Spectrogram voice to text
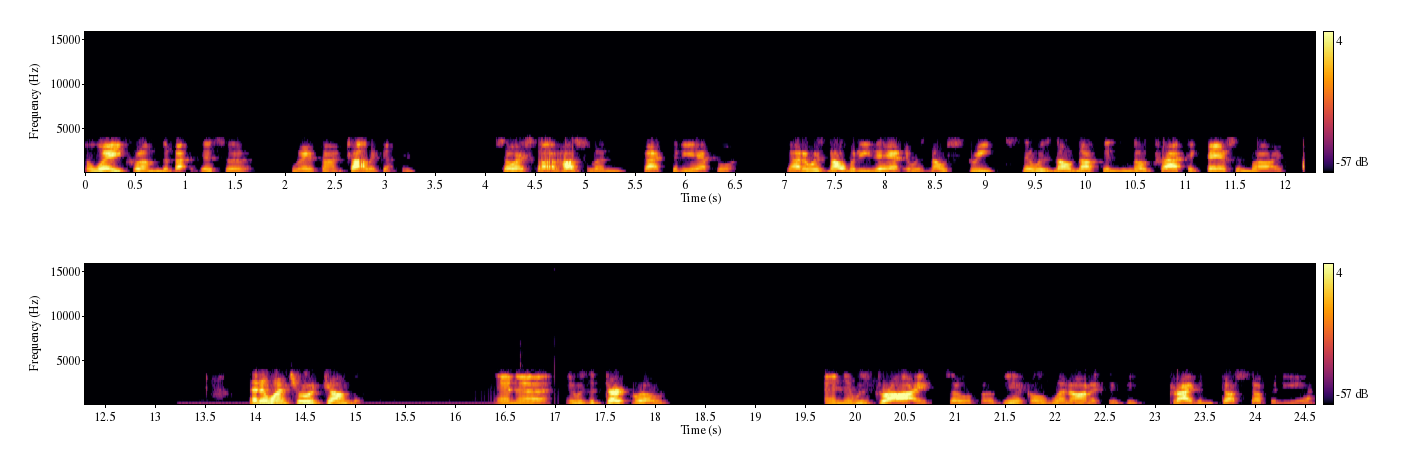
away from the this uh, where on Charlie Company. So I start hustling back to the airport. Now there was nobody there. There was no streets. There was no nothing. No traffic passing by. And it went through a jungle, and uh, it was a dirt road, and it was dry. So if a vehicle went on it, it'd be driving dust up in the air.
